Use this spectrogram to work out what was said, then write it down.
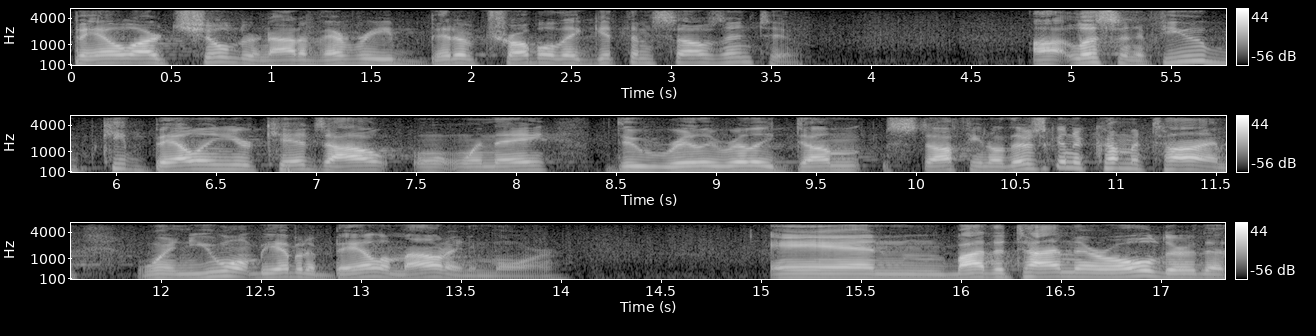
bail our children out of every bit of trouble they get themselves into. Uh, listen, if you keep bailing your kids out when they do really, really dumb stuff, you know, there's going to come a time when you won't be able to bail them out anymore. And by the time they're older, the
